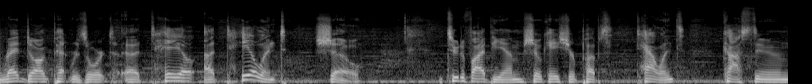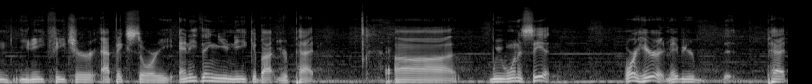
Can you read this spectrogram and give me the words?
Red Dog Pet Resort, a tail a talent show, two to five p.m. Showcase your pup's talent, costume, unique feature, epic story, anything unique about your pet. Uh, we want to see it or hear it. Maybe your pet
